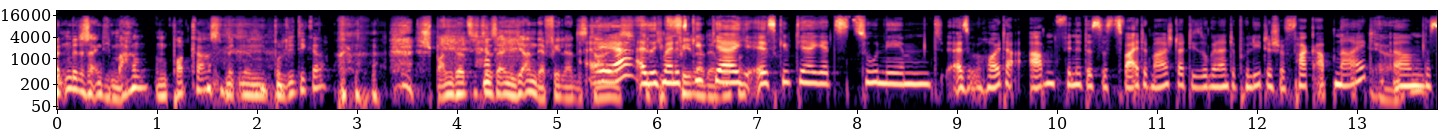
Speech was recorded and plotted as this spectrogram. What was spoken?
Könnten wir das eigentlich machen, ein Podcast mit einem Politiker? Spannend hört sich das eigentlich an, der Fehler des Tages. Ja, also ich meine, es gibt ja, es gibt ja jetzt zunehmend, also heute Abend findet es das zweite Mal statt, die sogenannte politische Fuck-Up-Night. Ja. Ähm, das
